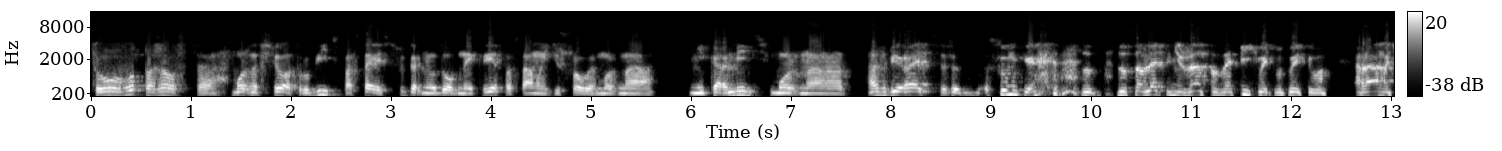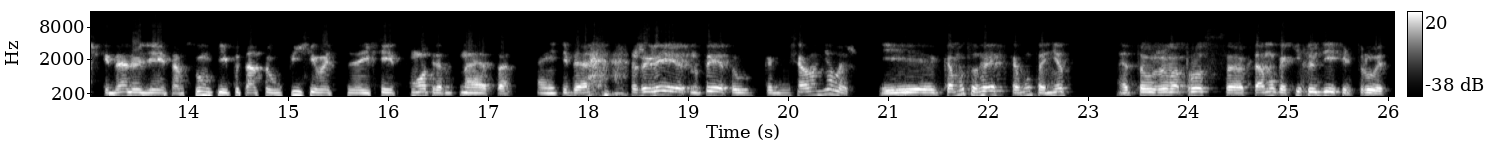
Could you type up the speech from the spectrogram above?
то вот, пожалуйста, можно все отрубить, поставить супер неудобные кресла, самые дешевые, можно не кормить, можно отбирать сумки, заставлять унижаться, запихивать вот эти вот рамочки, да, людей, там, сумки и пытаться упихивать, и все это смотрят на это, они тебя жалеют, но ты это как бы все равно делаешь. И кому-то нравится, кому-то нет. Это уже вопрос э, к тому, каких людей фильтрует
